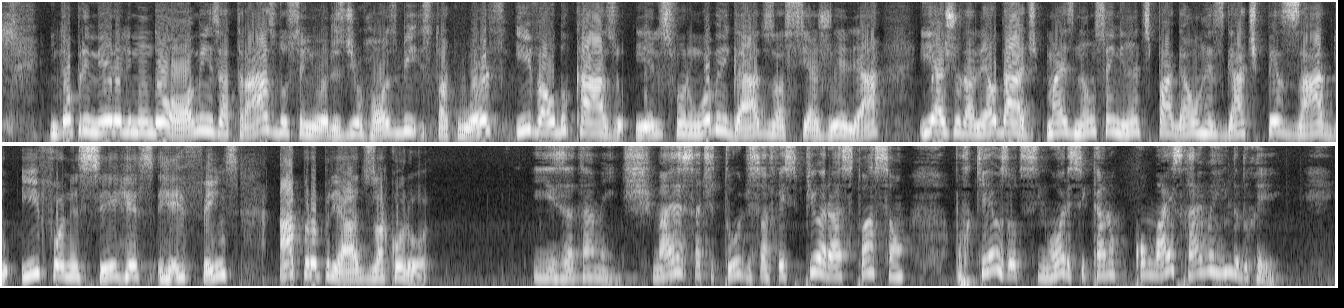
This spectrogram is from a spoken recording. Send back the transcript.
Então, primeiro ele mandou homens atrás dos senhores de Rosby, Stockworth e Valducaso, e eles foram obrigados a se ajoelhar e a jurar lealdade, mas não sem antes pagar um resgate pesado e fornecer reféns apropriados à coroa. Exatamente. Mas essa atitude só fez piorar a situação, porque os outros senhores ficaram com mais raiva ainda do rei.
